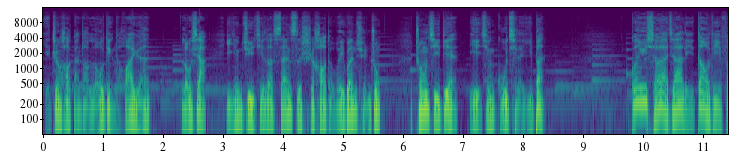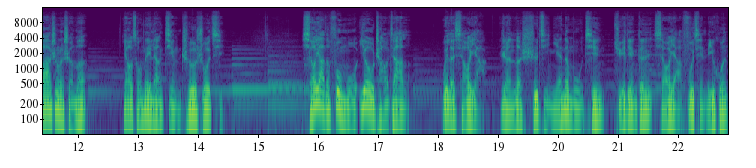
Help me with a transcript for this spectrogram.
也正好赶到楼顶的花园，楼下已经聚集了三四十号的围观群众，充气垫也已经鼓起了一半。关于小雅家里到底发生了什么，要从那辆警车说起。小雅的父母又吵架了，为了小雅忍了十几年的母亲决定跟小雅父亲离婚。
